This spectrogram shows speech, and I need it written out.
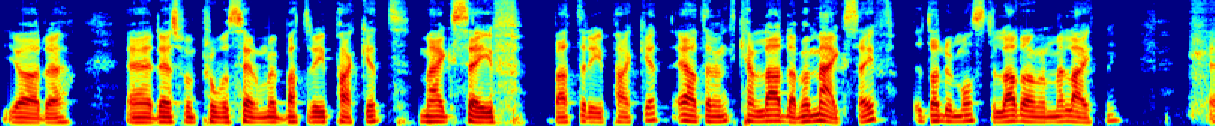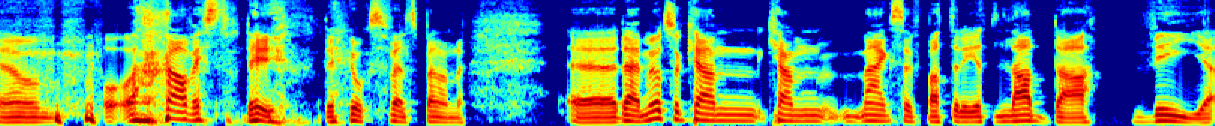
gör det. Eh, det som är provocerande med batteripacket, MagSafe batteripacket, är att den inte kan ladda med MagSafe. Utan du måste ladda den med Lightning. Um, och, ja visst, det är, det är också väldigt spännande. Uh, däremot så kan, kan MagSafe-batteriet ladda via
